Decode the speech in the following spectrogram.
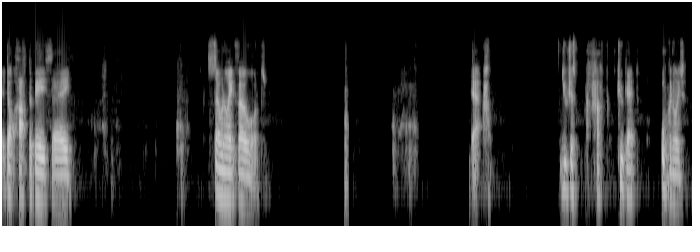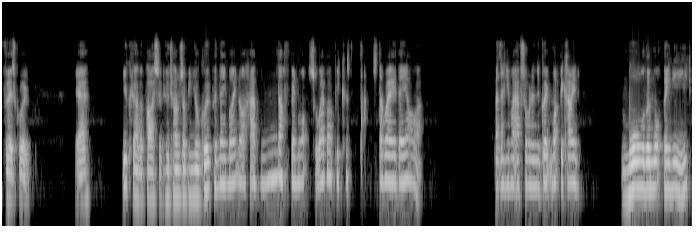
It don't have to be, say, seven or eight forwards. Yeah, you just have to get organised for this group. Yeah, you could have a person who turns up in your group and they might not have nothing whatsoever because that's the way they are. But then you might have someone in the group might be carrying more than what they need.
